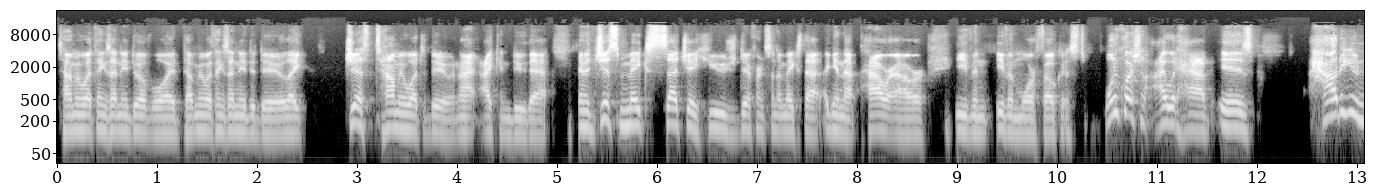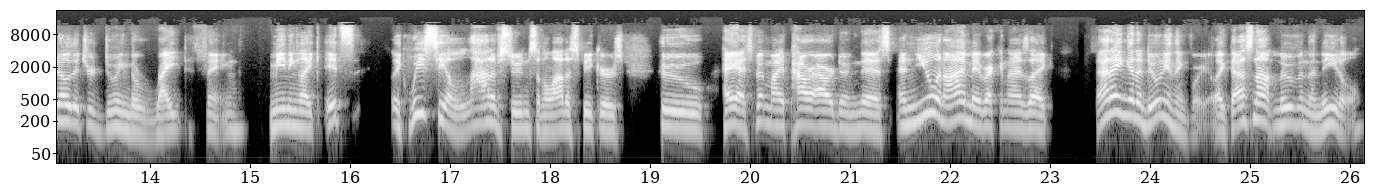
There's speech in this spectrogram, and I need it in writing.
Tell me what things I need to avoid. Tell me what things I need to do. Like, just tell me what to do, and I, I can do that. And it just makes such a huge difference, and it makes that again that power hour even even more focused. One question I would have is, how do you know that you're doing the right thing? Meaning, like it's like we see a lot of students and a lot of speakers who, hey, I spent my power hour doing this, and you and I may recognize like that ain't going to do anything for you. Like that's not moving the needle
